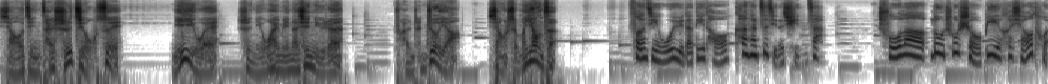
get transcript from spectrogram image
小景才十九岁，你以为是你外面那些女人，穿成这样像什么样子？”冯景无语的低头看看自己的裙子，除了露出手臂和小腿，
